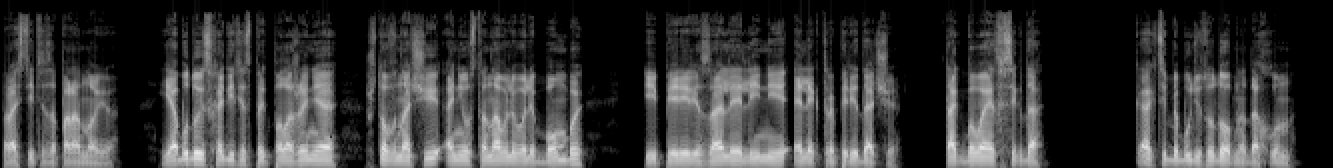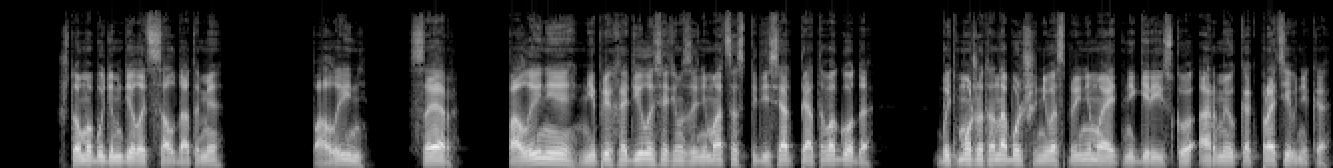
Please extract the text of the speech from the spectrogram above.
Простите за паранойю. Я буду исходить из предположения, что в ночи они устанавливали бомбы и перерезали линии электропередачи. Так бывает всегда. Как тебе будет удобно, Дахун? Что мы будем делать с солдатами? Полынь, сэр. Полыни не приходилось этим заниматься с 55-го года. Быть может, она больше не воспринимает нигерийскую армию как противника.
